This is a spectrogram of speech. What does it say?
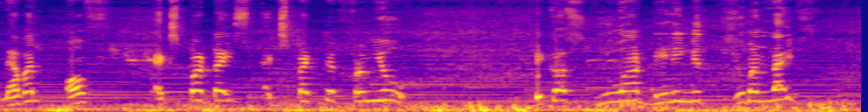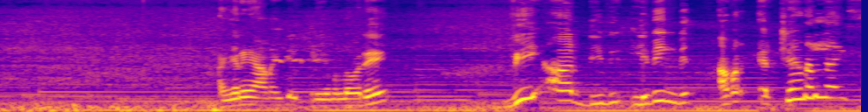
level of expertise expected from you because you are dealing with human life അങ്ങനെയാണെങ്കിൽ പ്രിയമുള്ളവരെ we are living with our eternal life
